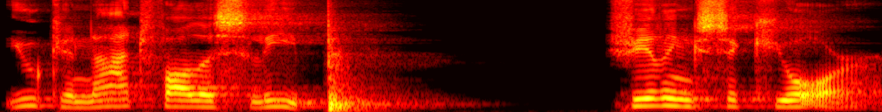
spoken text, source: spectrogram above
you cannot fall asleep feeling secure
